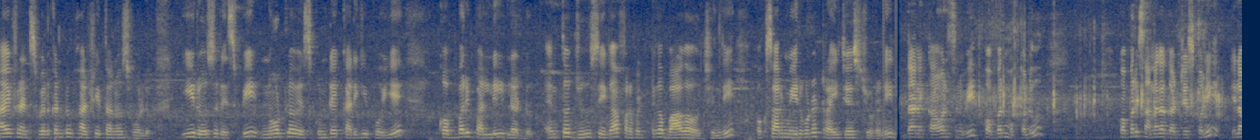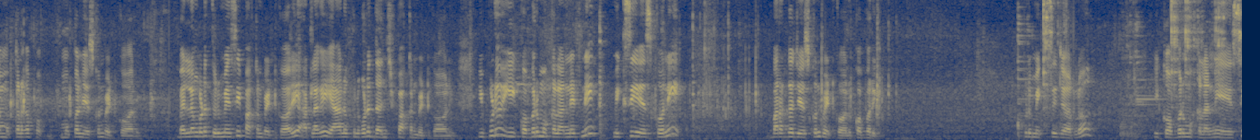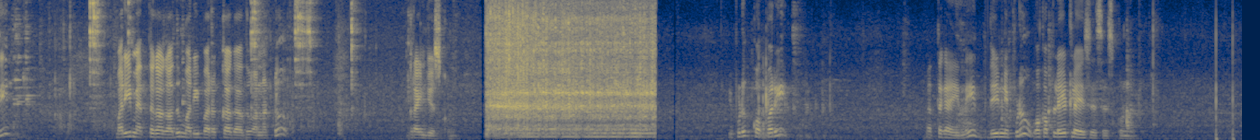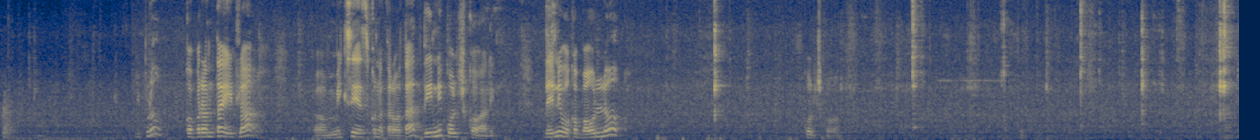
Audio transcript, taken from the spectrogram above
Hi friends welcome to Harshi Tanu's world. ఈరోజు recipe నోట్లో వేసుకుంటే కరిగిపోయే కొబ్బరి పల్లి లడ్డు. ఎంతో జ్యూసీగా పర్ఫెక్ట్గా బాగా వచ్చింది. ఒకసారి మీరు కూడా ట్రై చేసి చూడండి. దానికి కావాల్సినవి కొబ్బరి ముక్కలు కొబ్బరి సన్నగా కట్ చేసుకొని ఇలా ముక్కలుగా ముక్కలు చేసుకొని పెట్టుకోవాలి. బెల్లం కూడా తురిమేసి పక్కన పెట్టుకోవాలి. అట్లాగే యాలకులు కూడా దంచి పక్కన పెట్టుకోవాలి. ఇప్పుడు ఈ కొబ్బరి ముక్కలన్నిటిని మిక్సీ వేసుకొని బరగ్గా చేసుకొని పెట్టుకోవాలి కొబ్బరి. ఇప్పుడు మిక్సీ జార్లో ఈ కొబ్బరి ముక్కలన్నీ వేసి మరీ మెత్తగా కాదు మరీ బరక్గా కాదు అన్నట్టు గ్రైండ్ చేసుకోండి ఇప్పుడు కొబ్బరి మెత్తగా అయింది. దీన్ని ఇప్పుడు ఒక ప్లేట్లో వేసేసేసుకోండి. ఇప్పుడు కొబ్బరి అంతా ఇట్లా మిక్సీ వేసుకున్న తర్వాత దీన్ని కొలుచుకోవాలి. దీన్ని ఒక బౌల్లో కొలుచుకోవాలి.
